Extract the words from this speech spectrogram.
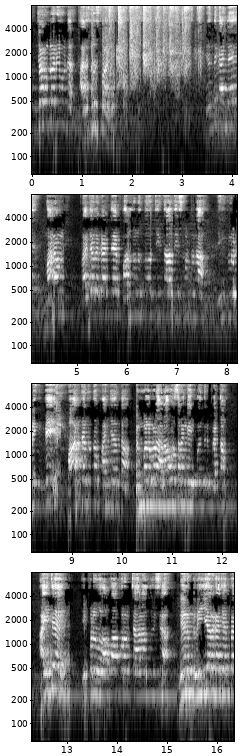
ఉద్యోగంలోనే ఉండరు. అది చూసుకోండి. ఎందుకంటే మనం ప్రజల కంటే పన్నులతో జీతాలు తీసుకుంటున్నాం ఇంక్లూడింగ్ మీ బాధ్యతతో పనిచేద్దాం. మిమ్మల్ని కూడా అనవసరంగా ఇబ్బందులు పెట్టాం. అయితే ఇప్పుడు అప్పాపురం ఛానల్ చూసా నేను క్లియర్గా చెప్పా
